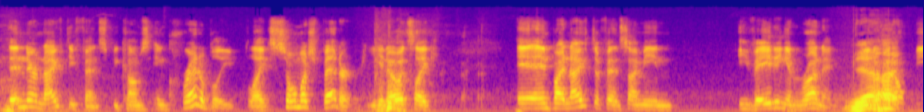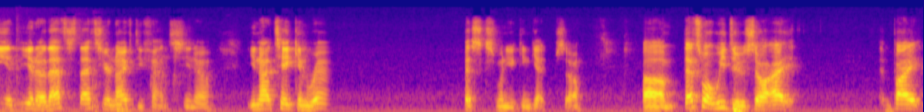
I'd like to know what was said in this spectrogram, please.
then their knife defense becomes incredibly, like, so much better. You know, it's like, and by knife defense, I mean evading and running. You Yeah. know, I don't mean, you know, that's that's your knife defense. You know, you're not taking risks when you can get so. Um, that's what we do. So I, by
